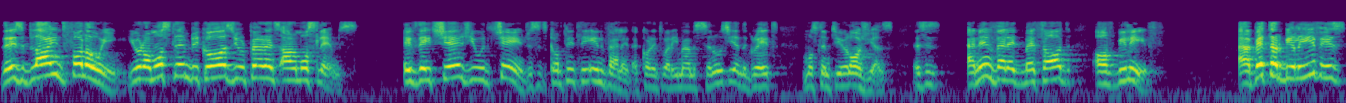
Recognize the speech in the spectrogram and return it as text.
There is blind following. You're a Muslim because your parents are Muslims. If they change, you would change. This is completely invalid, according to Imam Sanusi and the great Muslim theologians. This is an invalid method of belief. A better belief is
